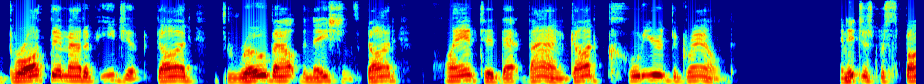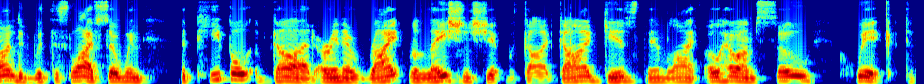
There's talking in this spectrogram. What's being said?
brought them out of Egypt. God drove out the nations. God planted that vine. God cleared the ground and it just responded with this life. So when the people of God are in a right relationship with God, God gives them life. Oh, how I'm so quick to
